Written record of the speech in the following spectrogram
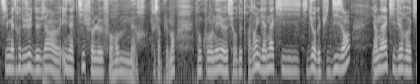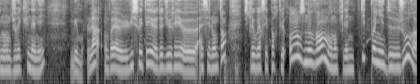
Si le maître du jeu devient euh, inactif, le forum meurt, tout simplement. Donc on est euh, sur 2-3 ans. Il y en a qui, qui durent depuis 10 ans, il y en a qui, durent, qui n'ont duré qu'une année. Mais bon, là, on va euh, lui souhaiter euh, de durer euh, assez longtemps, puisqu'il a ouvert ses portes le 11 novembre, donc il a une petite poignée de jours.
